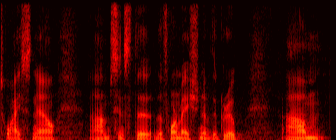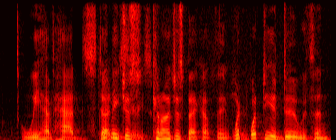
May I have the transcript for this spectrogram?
twice now um, since the, the formation of the group. Um, we have had study Let me just, series. can I just back up there? What, what do you do with an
